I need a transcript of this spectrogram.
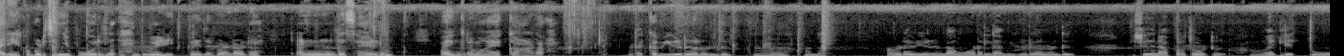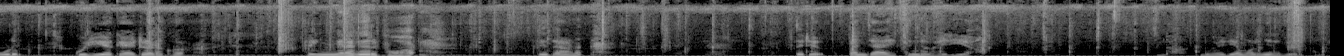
അരിയൊക്കെ പിടിച്ച് ഇനി പോരുന്നു. ഇതുവഴി. ഇപ്പൊ ഇത് വേണ്ട കേട്ടോ. രണ്ട് സൈഡും ഭയങ്കരമായ കാട. ഇവിടെയൊക്കെ വീടുകളുണ്ട്. അവിടെ വീടുണ്ട്. അങ്ങോട്ടെല്ലാം വീടുകളുണ്ട്. പക്ഷേ ഇതിനപ്പുറത്തോട്ട് വലിയ തോടും കുഴിയൊക്കെ ആയിട്ട് കിടക്കുക. അപ്പം ഇങ്ങനെ കയറി പോകാം ഇതാണ് ഇതൊരു പഞ്ചായത്തിന്റെ വഴിയാണ്? ഇത് വഴി നമ്മളിങ്ങനെ കയറി പോകും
